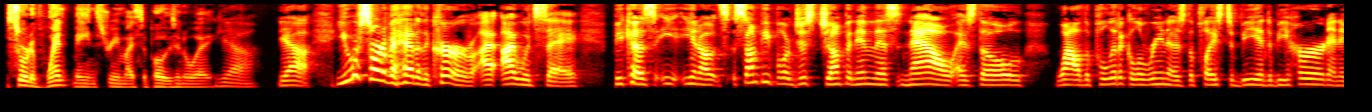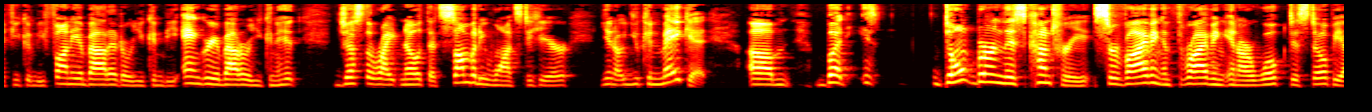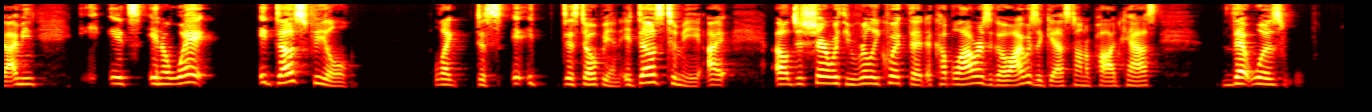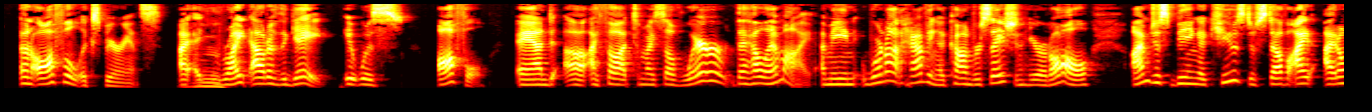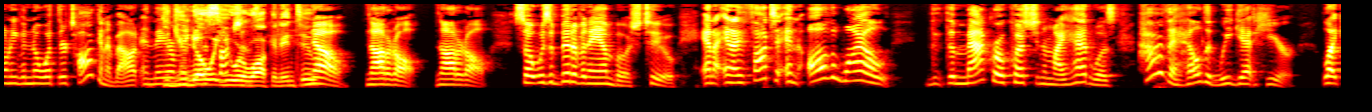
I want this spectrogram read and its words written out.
sort of went mainstream, I suppose, in a way. Yeah. Yeah. You were sort of ahead of the curve, I, I would say, because, you know, some people are just jumping in this now as though wow, the political arena is the place to be and to be heard. And if you can be funny about it, or you can be angry about it, or you can hit just the right note that somebody wants to hear, you know, you can make it. Um, but is, don't burn this country surviving and thriving in our woke dystopia. I mean, it's in a way, it does feel like dis, it, dystopian. It does to me. I, I'll just share with you really quick that a couple hours ago, I was a guest on a podcast that was an awful experience. Mm. I, right out of the gate, it was awful. And uh, I thought to myself, where the hell am I? I mean, we're not having a conversation here at all. I'm just being accused of stuff I, I don't even know what they're talking about. And they are did you know what you were walking into? No, not at all, not at all. So it was a bit of an ambush too. And I, and I thought to, and all the while, the, the macro question in my head was, how the hell did we get here? Like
